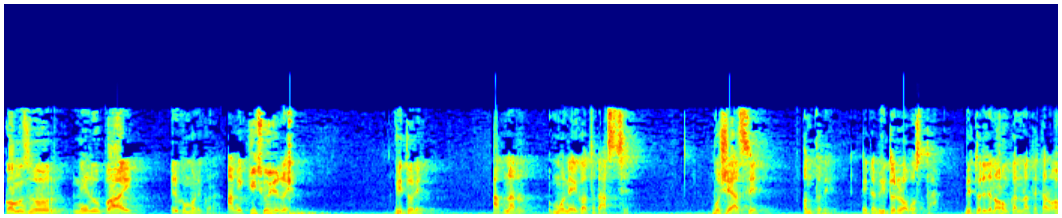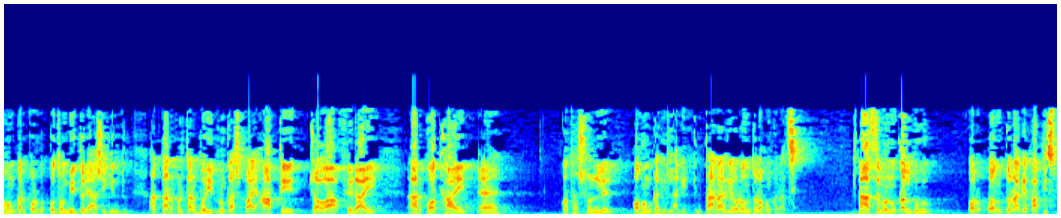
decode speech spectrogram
কমজোর, নিরুপায়, এরকম মনে করা। আমি কিছুই নই। ভিতরে, আপনার মনে এই কথাটা আসছে। বসে আছে অন্তরে। এটা ভিতরের অবস্থা। ভিতরে যেন অহংকার না থাকে, কারণ অহংকার প্রথম ভিতরে আসে কিন্তু। আর তারপর তার বহি প্রকাশ পায়, হাতে চলা, ফেরাই, আর কথায় হ্যাঁ? কথা শুনলে অহংকারী লাগে। কিন্তু তার আগে ওর অন্তর অহংকার আছে। আছে মন কাল বহু ওর অন্তর আগে পাপিষ্ঠ।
